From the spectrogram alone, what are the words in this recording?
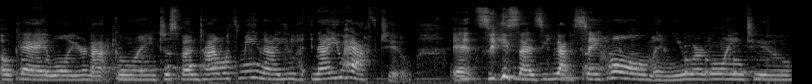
"Okay, well you're not going to spend time with me now. You now you have to." It's he says you got to stay home and you are going to,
